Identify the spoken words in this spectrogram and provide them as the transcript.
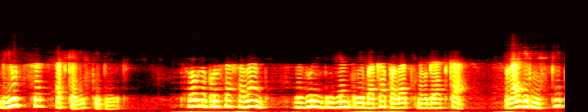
бьются о скалистый берег. Словно паруса шаланд задулись брезентовые бока палаточного городка. Лагерь не спит,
